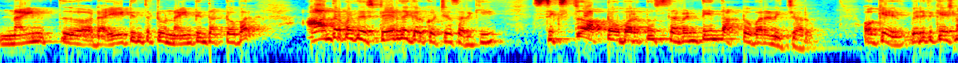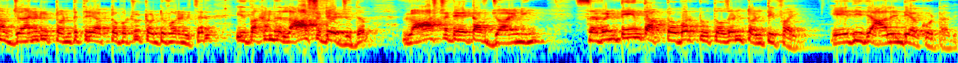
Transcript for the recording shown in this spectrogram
ninth eighteenth to nineteenth October. Andhra Pradesh state దగ్గరకు వచ్చేసరికి sixth October to seventeenth October అని ఇచ్చారు. Okay verification of joining twenty three October to twenty four అని ఇచ్చారు ఇది పక్కన లాస్ట్ డేట్ చూద్దాం. Last date of joining seventeenth October two thousand twenty five ఏది ఇది? ఆల్ ఇండియా కోట అది.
